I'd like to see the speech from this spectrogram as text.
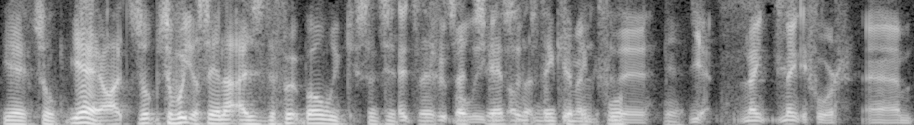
yeah, so yeah, so, so what you're saying that is the football league since it's, the, the football league since, since they came into the yeah, yeah 94. Um,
